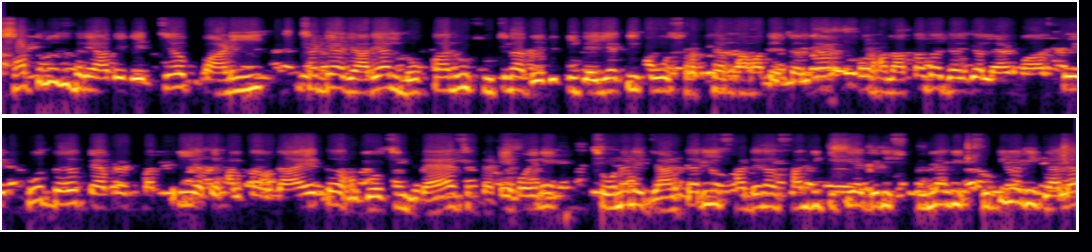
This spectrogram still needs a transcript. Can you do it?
ਸਤਲੁਜ ਦਰਿਆ ਦੇ ਵਿੱਚ ਪਾਣੀ ਛੱਡਿਆ ਜਾ ਰਿਹਾ। ਲੋਕਾਂ ਨੂੰ ਸੂਚਨਾ ਦੇ ਦਿੱਤੀ ਗਈ ਹੈ ਕਿ ਉਹ ਸੁਰੱਖਿਆ ਥਾਵਾਂ ਤੇ ਚੱਲ ਜਾਣ ਔਰ ਹਾਲਾਤਾਂ ਦਾ ਜਾਇਜ਼ਾ ਲੈਣ ਵਾਸਤੇ ਖੁਦ ਕੈਬਨਿਟ ਮੰਤਰੀ ਅਤੇ ਹਲਕਾ ਵਿਧਾਇਕ ਹਰਜੋਤ ਸਿੰਘ ਬੈਂਸ ਡਟੇ ਹੋਏ ਨੇ। ਸੋ ਉਹਨਾਂ ਨੇ ਜਾਣਕਾਰੀ ਸਾਡੇ ਨਾਲ ਸਾਂਝੀ ਕੀਤੀ ਹੈ। ਜਿਹੜੀ ਸਕੂਲਾਂ ਦੀ ਛੁੱਟੀਆਂ ਦੀ ਗੱਲ ਹੈ,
